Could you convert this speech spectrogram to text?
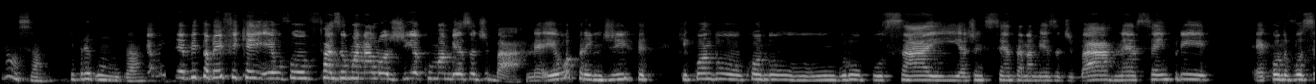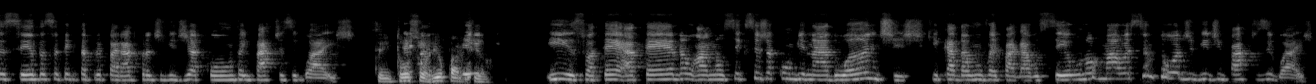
Nossa, que pergunta. Eu também fiquei, eu vou fazer uma analogia com uma mesa de bar, né? Eu aprendi que quando, quando um grupo sai e a gente senta na mesa de bar, né? Sempre é quando você senta, você tem que estar preparado para dividir a conta em partes iguais. Sentou, é, sorriu, partiu. Isso, até, até não, a não ser que seja combinado antes que cada um vai pagar o seu, o normal é sentou, divide em partes iguais.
